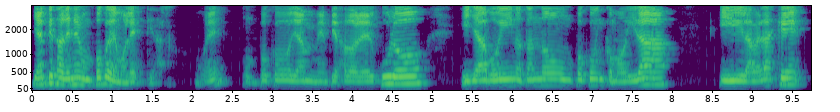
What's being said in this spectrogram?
ya empiezo a tener un poco de molestias. Un poco ya me empieza a doler el culo y ya voy notando un poco incomodidad. Y la verdad es que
